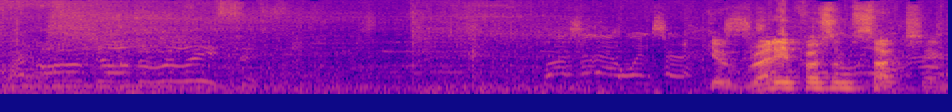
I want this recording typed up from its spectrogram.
I've armed all the releases! Roger that, Winter. Get ready for some suction.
